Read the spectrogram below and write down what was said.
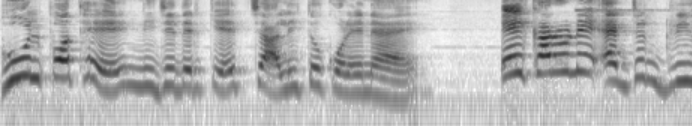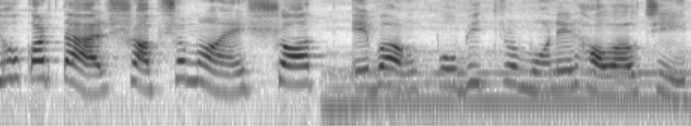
ভুল পথে নিজেদেরকে চালিত করে নেয়। এই কারণে একজন গৃহকর্তার সবসময় সৎ এবং পবিত্র মনের হওয়া উচিত।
